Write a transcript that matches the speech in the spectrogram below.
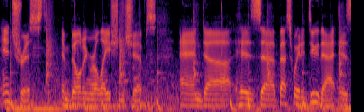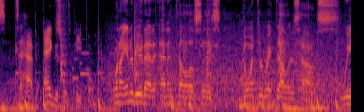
interest in building relationships, and uh, his uh, best way to do that is to have eggs with people. When I interviewed at, at Intelisys, I went to Rick Dellar's house. We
